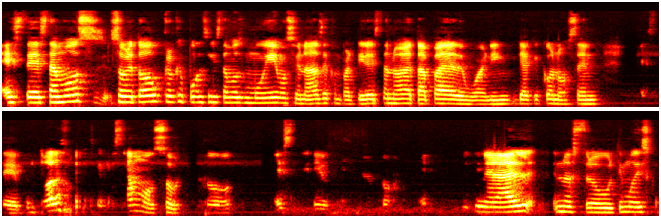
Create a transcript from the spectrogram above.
este, estamos, sobre todo creo que puedo decir, estamos muy emocionadas de compartir esta nueva etapa de The Warning, ya que conocen este, pues, todas las cosas que pasamos, sobre todo este, en general, nuestro último disco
